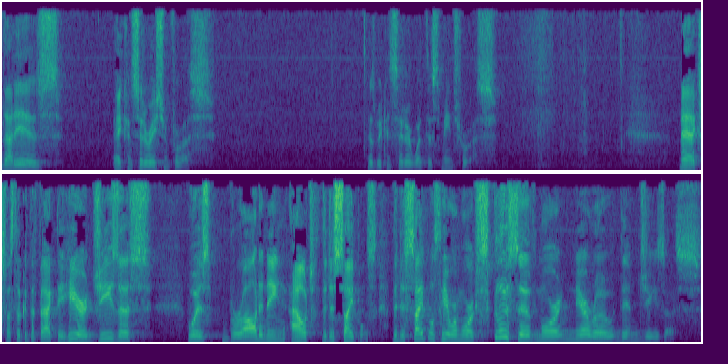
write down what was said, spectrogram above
That is a consideration for us as we consider what this means for us. Next, let's look at the fact that here Jesus was broadening out the disciples. The disciples here were more exclusive, more narrow than Jesus.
